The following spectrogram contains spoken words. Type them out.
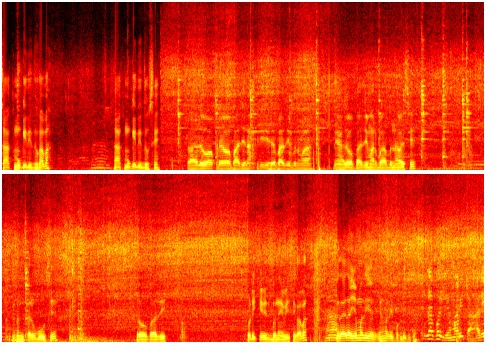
શાક મૂકી દીધું કાબા શાક મૂકી દીધું છે. તો આ જો આપણે ભાજી નાખી દીધી છે ભાજી બનવા. ને આ જો ભાજી મારા બા બનાવે છે. અંતરું બહુ છે. જો ભાજી થોડીક એવી બનાવી છે કાબા એટલે એટલે એમાંથી એમાંથી પકડી દીધા. ભાઈ અમારી તારે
